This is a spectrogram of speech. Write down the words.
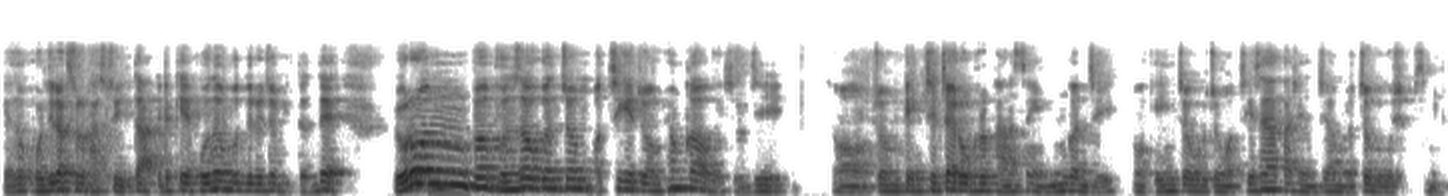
계속 골디락스로 갈 수 있다. 이렇게 보는 분들이 좀 있던데 이런 분석은 좀 어떻게 좀 평가하고 계신지 어, 좀 실제로 그럴 가능성이 있는 건지 어, 개인적으로 좀 어떻게 생각하시는지 한번 여쭤보고 싶습니다.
